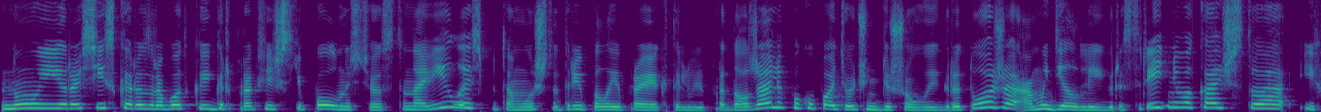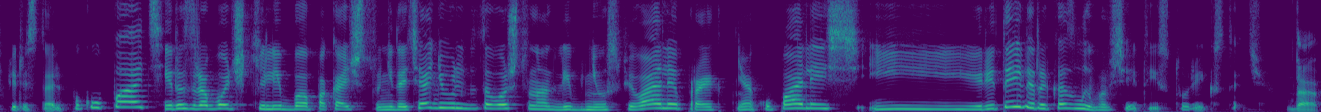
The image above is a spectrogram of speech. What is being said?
Ну и российская разработка игр практически полностью остановилась, потому что AAA проекты люди продолжали покупать, очень дешевые игры тоже, а мы делали игры среднего качества, их перестали покупать, и разработчики либо по качеству не дотягивали до того, что надо, либо не успевали, проект не окупались, и ритейлеры козлы во всей этой истории, кстати. Да,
